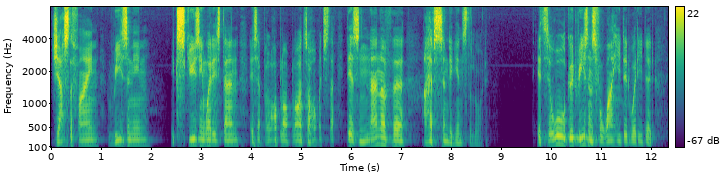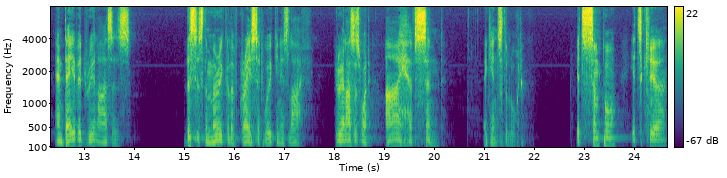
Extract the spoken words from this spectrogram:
justifying, reasoning, excusing what he's done. He said, blah, blah, blah. It's a whole bunch of stuff. There's none of the, I have sinned against the Lord. It's all good reasons for why he did what he did. And David realizes this is the miracle of grace at work in his life. He realizes what? I have sinned against the Lord. It's simple, it's clear,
